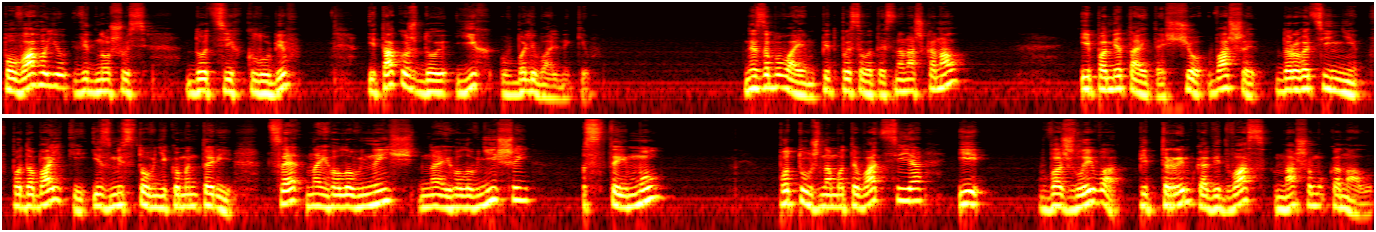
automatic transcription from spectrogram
повагою відношусь до цих клубів і також до їх вболівальників. Не забуваємо підписуватись на наш канал. І пам'ятайте, що ваші дорогоцінні вподобайки і змістовні коментарі це найголовніш, найголовніший стимул, потужна мотивація і важлива підтримка від вас нашому каналу.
